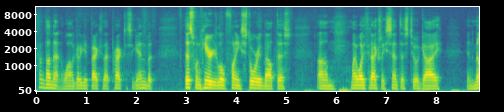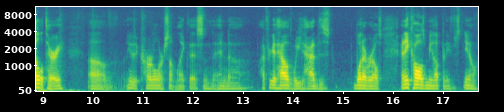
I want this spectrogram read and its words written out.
haven't done that in a while. Got to get back to that practice again. But this one here, a little funny story about this. Um, my wife had actually sent this to a guy in the military um, he was a colonel or something like this, and and uh, I forget how we had this, whatever else. And he calls me up, and he's you know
